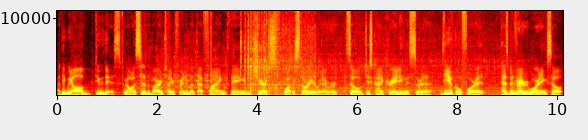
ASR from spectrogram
I think we all do this. We all want to sit at the bar and tell your friend about that flying thing and share a swap a story or whatever. So just kind of creating this sort of vehicle for it has been very rewarding. So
